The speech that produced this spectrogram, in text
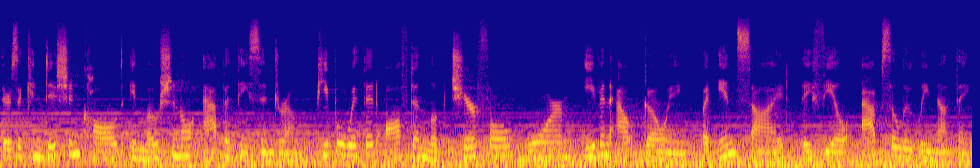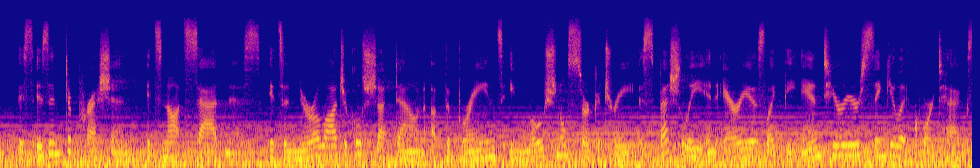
there's a condition called emotional apathy syndrome. People with it often look cheerful, warm, even outgoing, but inside they feel absolutely nothing. This isn't depression, it's not sadness, it's a neurological shutdown of the brain's emotional circuitry, especially in areas like the anterior cingulate cortex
